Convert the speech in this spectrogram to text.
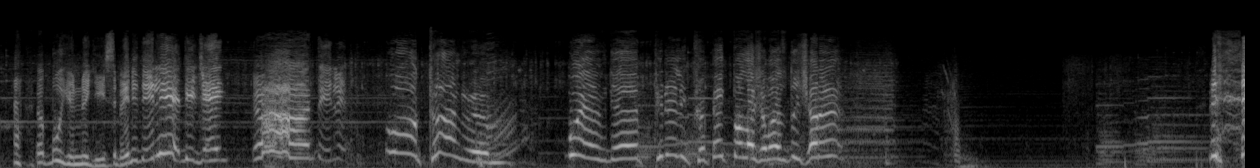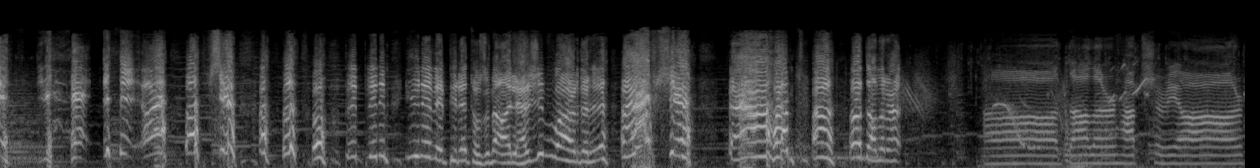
Bu yünlü giysi beni deli edecek. Aa, deli. Oh tanrım! Bu evde pireli köpek dolaşamaz dışarı. Hapşi! Oh, Benim yüne ve pire tozuna alerjim vardır. Hapşi! Ah, ah, ah, Dallara. Aa, Dollar hapşırıyor.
